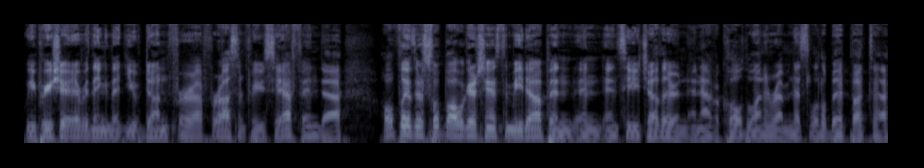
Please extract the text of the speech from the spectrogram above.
we appreciate everything that you've done for uh, for us and for UCF, and uh, hopefully if there's football, we'll get a chance to meet up and, and, and see each other and, and have a cold one and reminisce a little bit. But uh,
